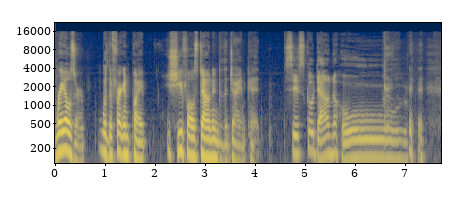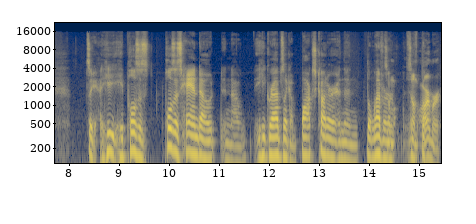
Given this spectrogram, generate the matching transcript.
rails her with the friggin' pipe. She falls down into the giant pit. Sis, go down the hole. So yeah, he he pulls his pulls his hand out and now he grabs like a box cutter and then the lever. some some armor.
